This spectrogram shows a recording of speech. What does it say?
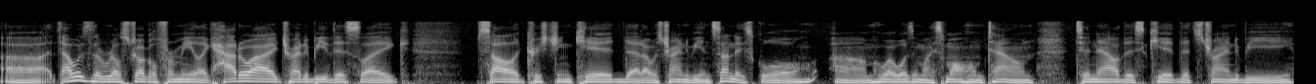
Uh, that was the real struggle for me. Like, how do I try to be this like solid Christian kid that I was trying to be in Sunday school, um, who I was in my small hometown, to now this kid that's trying to be,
